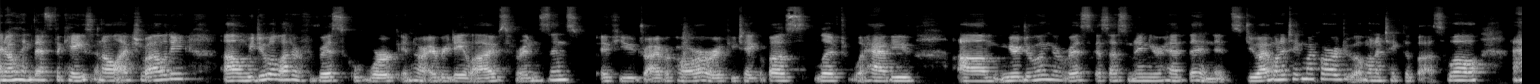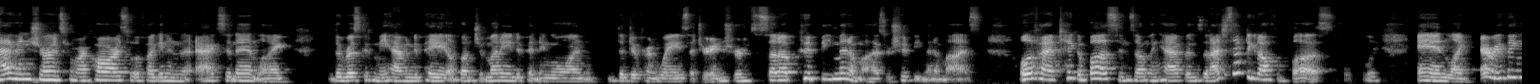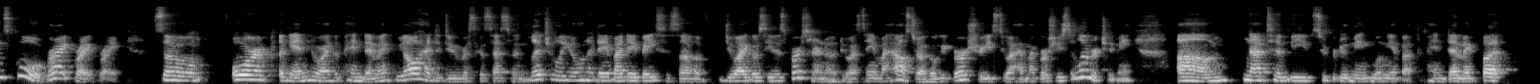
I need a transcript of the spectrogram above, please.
I don't think that's the case in all actuality. Um, we do a lot of risk work in our everyday lives. For instance, if you drive a car or if you take a bus, Lyft, what have you, um, you're doing a risk assessment in your head then. It's do I want to take my car or do I want to take the bus? Well, I have insurance for my car, so if I get in an accident, like the risk of me having to pay a bunch of money, depending on the different ways that your insurance is set up, could be minimized or should be minimized. Well, if I take a bus and something happens, then I just have to get off the bus, hopefully, and like everything's cool. Right, right, right. So, or again, during the pandemic, we all had to do risk assessment literally on a day by day basis of do I go see this person or no? Do I stay in my house? Do I go get groceries? Do I have my groceries delivered to me? Um, not to be super doomy and gloomy about the pandemic, but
